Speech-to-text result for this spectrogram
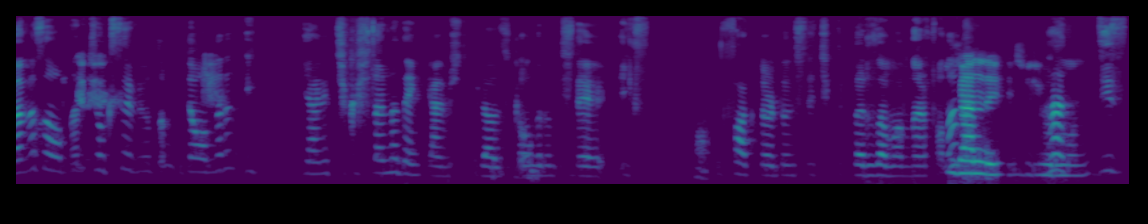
Ben mesela onları çok seviyordum. Bir de onların ilk yani çıkışlarına denk gelmişti birazcık. Onların işte X faktörden işte çıktıkları zamanlar falan. Ben de biliyorum onu. diz,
